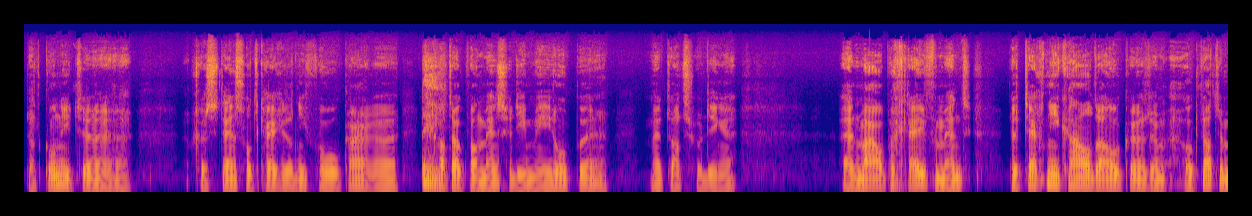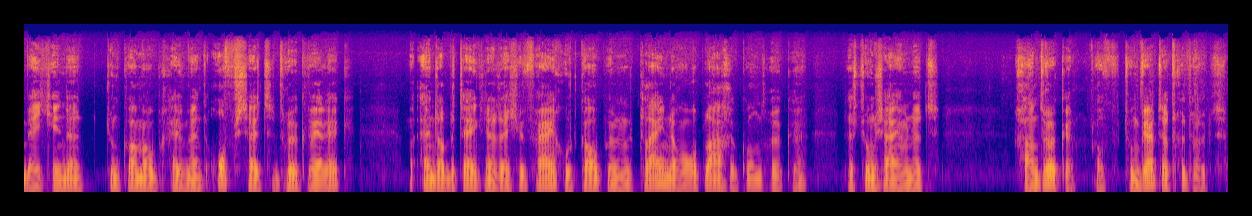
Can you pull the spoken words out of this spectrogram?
Dat kon niet. eh gestenceld kreeg je dat niet voor elkaar. Eh, Ik had ook wel mensen die me hielpen met dat soort dingen. En, maar op een gegeven moment, de techniek haalde ook, eh, ook dat een beetje in. Eh, Toen kwam er op een gegeven moment offset drukwerk. En dat betekende dat je vrij goedkoop een kleinere oplage kon drukken. Dus toen zijn we het gaan drukken. Of toen werd het gedrukt.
